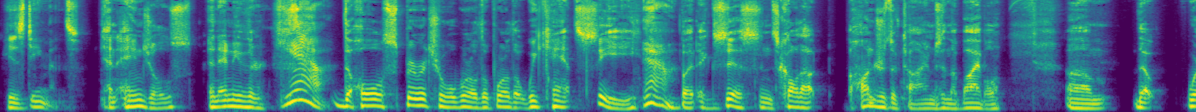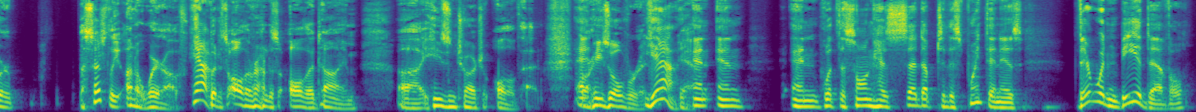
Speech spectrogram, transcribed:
his demons. And angels and any other, Yeah, the whole spiritual world, the world that we can't see, yeah, but exists and is called out hundreds of times in the Bible um, that we're essentially unaware of. Yeah. But it's all around us all the time. Uh, he's in charge of all of that, or he's over it. yeah, and and and what the song has said up to this point then is there wouldn't be a devil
